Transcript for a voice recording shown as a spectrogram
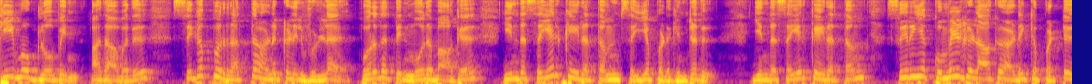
ஹீமோகுளோபின் அதாவது சிகப்பு இரத்த அணுக்களில் உள்ள புரதத்தின் மூலமாக இந்த செயற்கை இரத்தம் செய்யப்படுகின்றது. இந்த செயற்கை இரத்தம் சிறிய குமிழ்களாக அடைக்கப்பட்டு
